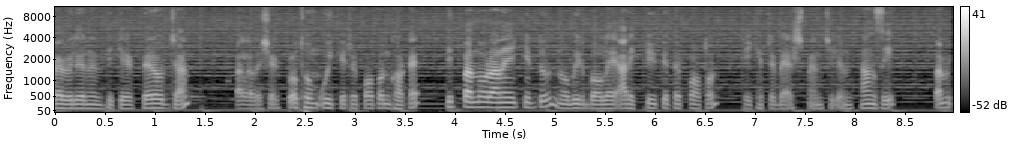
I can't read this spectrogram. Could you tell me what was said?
প্যাভিলিয়নের দিকে ফেরত যান। বাংলাদেশের প্রথম উইকেটের পতন ঘটে। তিপ্পান্ন রানেই কিন্তু নবীর বলে আরেকটি উইকেটের পতন। এই ক্ষেত্রে ব্যাটসম্যান ছিলেন তানজিদ। তো আমি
